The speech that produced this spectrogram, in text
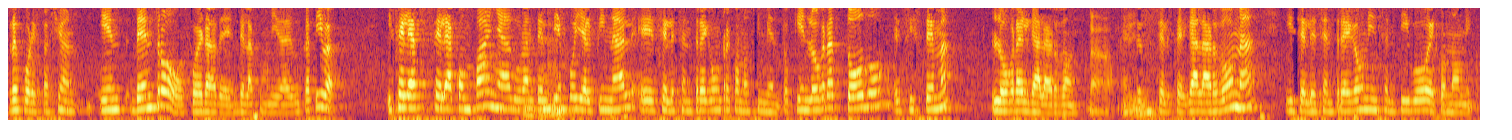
reforestación dentro o fuera de, la comunidad educativa. Y se le, se le acompaña durante el tiempo y al final eh, se les entrega un reconocimiento. Quien logra todo el sistema logra el galardón. Ah, Entonces se les galardona y se les entrega un incentivo económico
